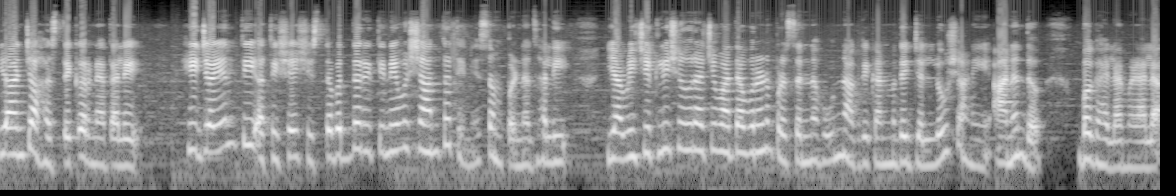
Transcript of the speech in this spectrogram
यांच्या हस्ते करण्यात आले. ही जयंती अतिशय शिस्तबद्ध रीतीने व शांततेने संपन्न झाली. यावेळी चिखली शहराचे वातावरण प्रसन्न होऊन नागरिकांमध्ये जल्लोष आणि आनंद बघायला मिळाला.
